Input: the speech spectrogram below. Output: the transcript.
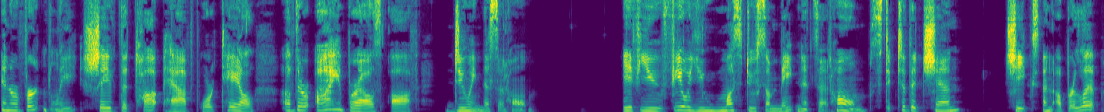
inadvertently shaved the top half or tail of their eyebrows off doing this at home. If you feel you must do some maintenance at home, stick to the chin, cheeks, and upper lip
